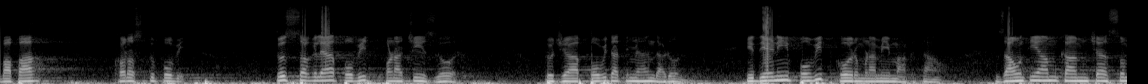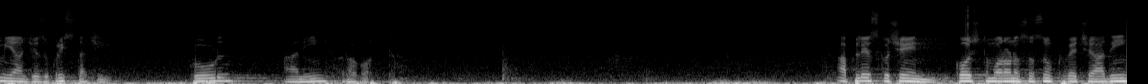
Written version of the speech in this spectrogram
बापा खरोच तूं पवित तूं सगळ्या पवितपणाची जोर तुज्या पवित आत्म्यान धाडून ही देणी पवित कर म्हूण आमी मागता जावं ती आमकां आमच्या सोमया जेजू क्रिस्ताची कूड आनी रगत आपलेच कुशेन कोश्ट मरण सोसूंक वेचे आदीं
